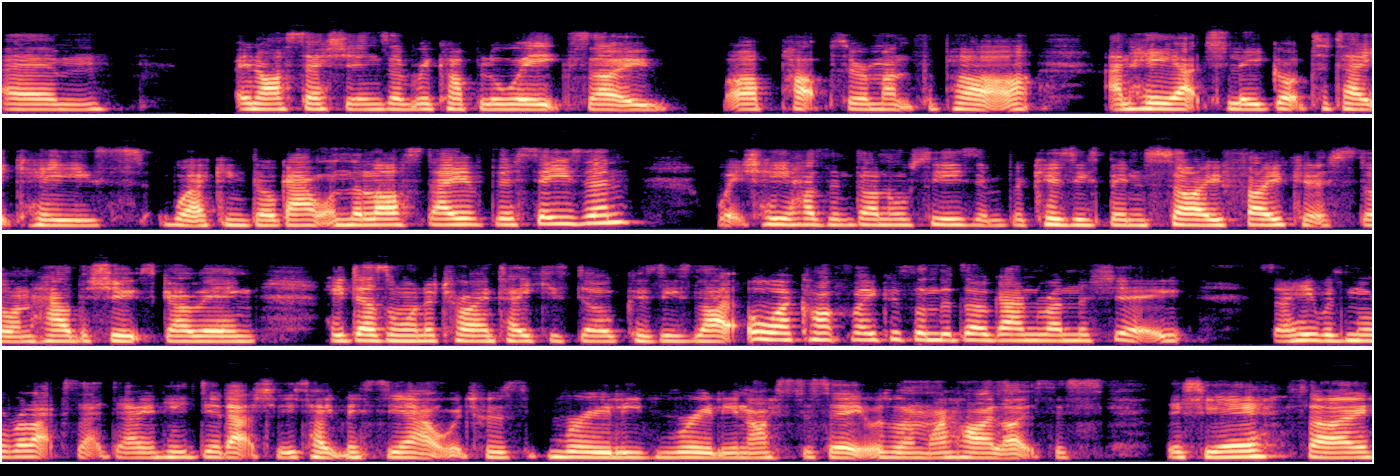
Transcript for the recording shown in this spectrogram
um in our sessions every couple of weeks. So our pups are a month apart, and he actually got to take his working dog out on the last day of the season, which he hasn't done all season because he's been so focused on how the shoot's going. He doesn't want to try and take his dog because he's like, oh, I can't focus on the dog and run the shoot. So he was more relaxed that day, and he did actually take Misty out, which was really, really nice to see. It was one of my highlights this this year. So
